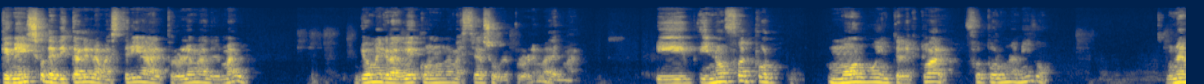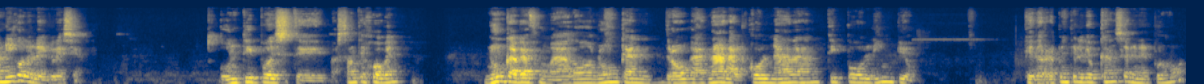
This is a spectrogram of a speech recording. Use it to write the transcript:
que me hizo dedicarle la maestría al problema del mal. Yo me gradué con una maestría sobre el problema del mal. Y, no fue por morbo intelectual, fue por un amigo, un amigo de la iglesia, un tipo este, bastante joven, nunca había fumado, nunca droga, nada, alcohol, nada, un tipo limpio, que de repente le dio cáncer en el pulmón,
